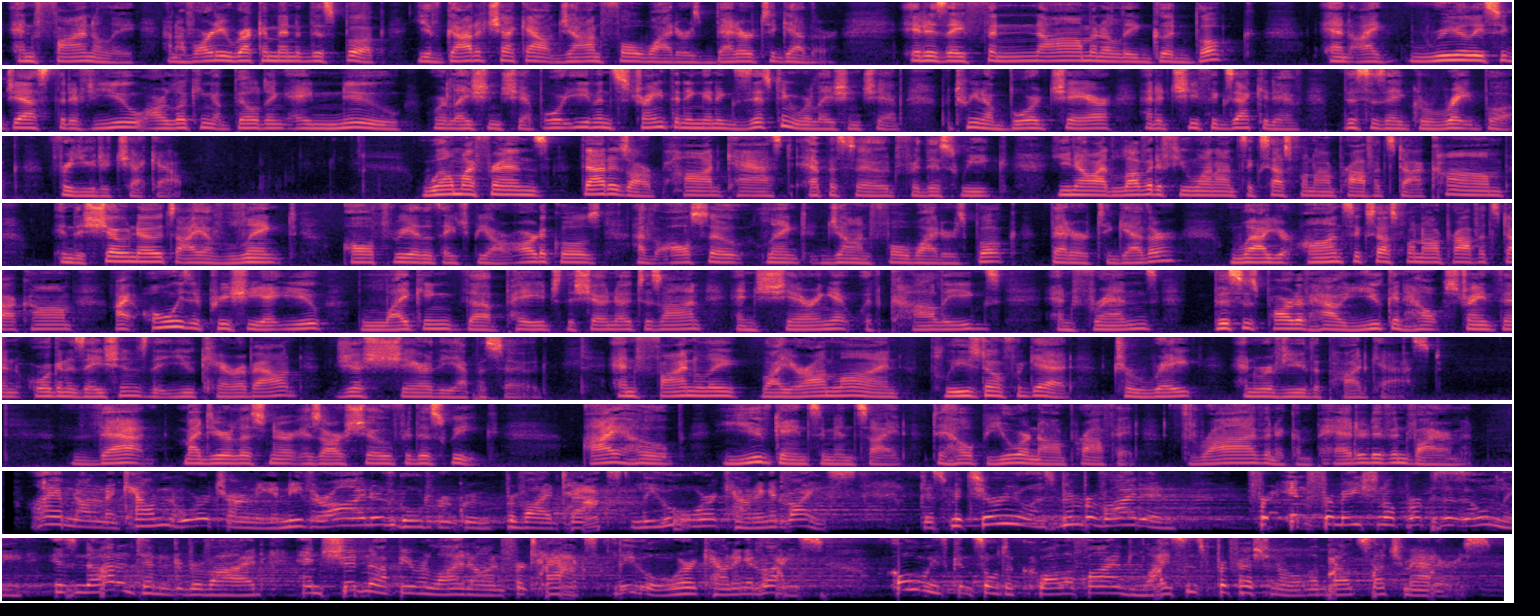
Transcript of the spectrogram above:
And finally, and I've already recommended this book, you've got to check out John Fullwider's Better Together. It is a phenomenally good book. And I really suggest that if you are looking at building a new relationship or even strengthening an existing relationship between a board chair and a chief executive, this is a great book for you to check out. Well, my friends, that is our podcast episode for this week. You know, I'd love it if you went on successfulnonprofits.com. In the show notes, I have linked all three of those HBR articles. I've also linked John Fullwider's book, Better Together. While you're on successfulnonprofits.com, I always appreciate you liking the page the show notes is on and sharing it with colleagues and friends. This is part of how you can help strengthen organizations that you care about. Just share the episode. And finally, while you're online, please don't forget to rate and review the podcast. That, my dear listener, is our show for this week. I hope you've gained some insight to help your nonprofit thrive in a competitive environment. I am not an accountant or attorney, and neither I nor the Goldenberg Group provide tax, legal, or accounting advice. This material has been provided for informational purposes only, is not intended to provide, and should not be relied on for tax, legal, or accounting advice. Always consult a qualified licensed professional about such matters.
